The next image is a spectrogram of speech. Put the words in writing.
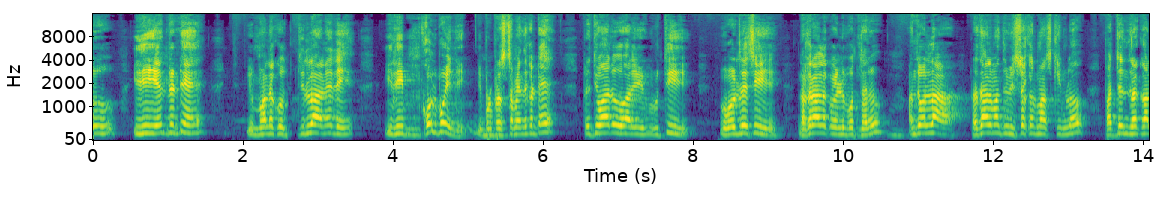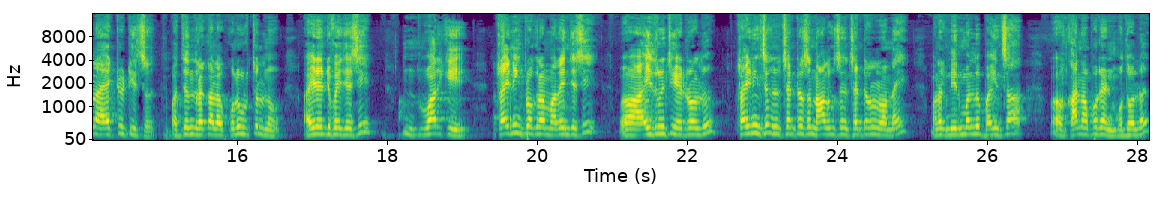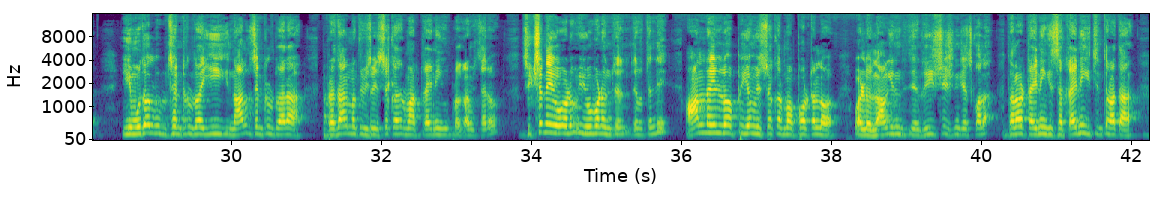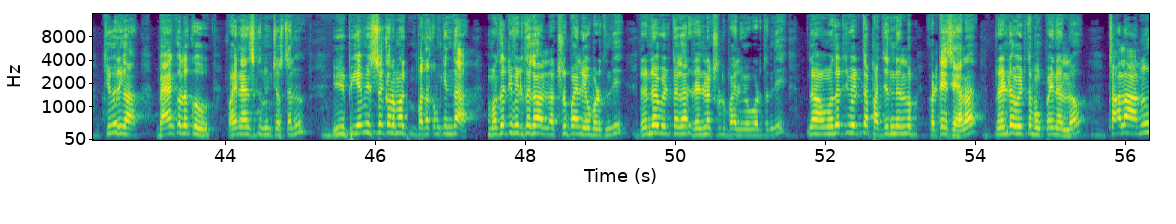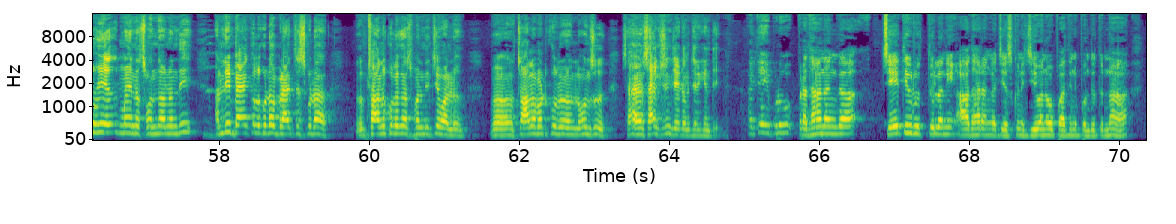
ఇది ఏంటంటే మనకు జిల్లా అనేది ఇది కోల్పోయింది ఇప్పుడు ప్రస్తుతం. ఎందుకంటే ప్రతివారు వారి వృత్తి వదిలేసి నగరాలకు వెళ్ళిపోతున్నారు. అందువల్ల ప్రధానమంత్రి విశ్వకర్మ స్కీమ్లో పద్దెనిమిది రకాల యాక్టివిటీస్ పద్దెనిమిది రకాల కుల వృత్తులను ఐడెంటిఫై చేసి వారికి ట్రైనింగ్ ప్రోగ్రామ్ అరేంజ్ చేసి ఐదు నుంచి ఏడు రోజులు ట్రైనింగ్ సెంటర్స్ నాలుగు సెంటర్లు ఉన్నాయి. మనకు నిర్మల్ బైన్సా ఖానాపూర్ అండ్ ముదోల్. ఈ ముదోల్ సెంటర్ ద్వారా ఈ నాలుగు సెంటర్ల ద్వారా ప్రధానమంత్రి విశ్వకర్మ ట్రైనింగ్ ప్రోగ్రామ్ ఇస్తారు. శిక్షణ ఇవ్వడం ఇవ్వడం జ- జరుగుతుంది. ఆన్లైన్లో పిఎం విశ్వకర్మ పోర్టల్లో వాళ్ళు లాగిన్ రిజిస్ట్రేషన్ చేసుకోవాలా? తర్వాత ట్రైనింగ్ ఇస్తారు. ట్రైనింగ్ ఇచ్చిన తర్వాత చివరిగా బ్యాంకులకు ఫైనాన్స్ గురించి వస్తారు. ఈ పిఎం విశ్వకర్మ పథకం కింద మొదటి విడతగా లక్ష రూపాయలు ఇవ్వబడుతుంది. రెండో విడతగా రెండు లక్షల రూపాయలు ఇవ్వబడుతుంది. మొదటి విడత పద్దెనిమిది నెలల్లో కట్టేసేయాలా? రెండో విడత ముప్పై నెలల్లో. చాలా అనూహ్యమైన స్పందన ఉంది. అన్ని బ్యాంకులు కూడా బ్రాంచెస్ కూడా సానుకూలంగా స్పందించి వాళ్ళు చాలా మటుకు లోన్స్ శాంక్షన్ చేయడం జరిగింది. అయితే ఇప్పుడు ప్రధానంగా చేతి వృత్తులని ఆధారంగా చేసుకుని జీవనోపాధిని పొందుతున్న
